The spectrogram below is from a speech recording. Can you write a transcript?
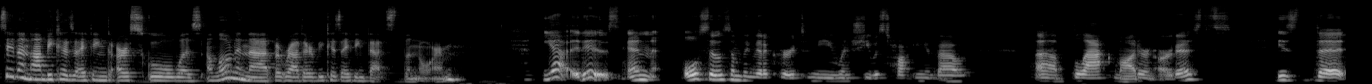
say that not because I think our school was alone in that, but rather because I think that's the norm. Yeah, it is. And also something that occurred to me when she was talking about uh, black modern artists is that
